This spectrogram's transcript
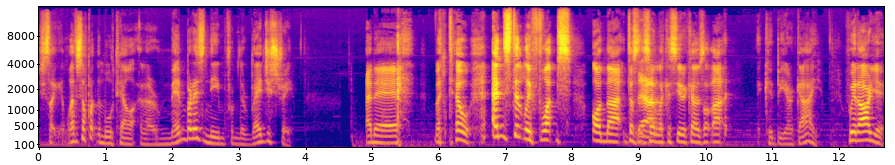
She's like, he lives up at the motel, and I remember his name from the registry. And uh, Mattel instantly flips on that. Doesn't Yeah. sound like a serial killer. It's like that. It could be your guy. Where are you?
